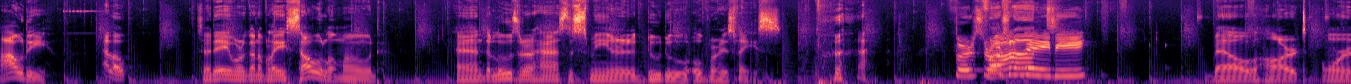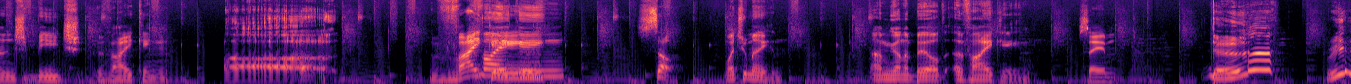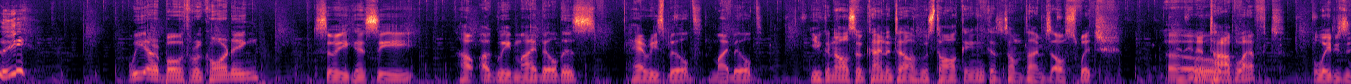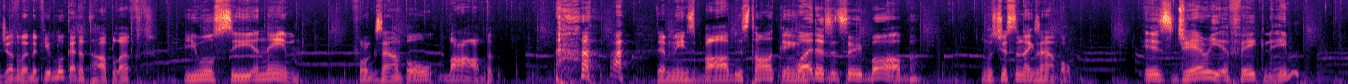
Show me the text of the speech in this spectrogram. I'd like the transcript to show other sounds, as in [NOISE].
Howdy. Hello. Today we're gonna play solo mode. And the loser has to smear doo-doo over his face. [LAUGHS] First, First round, baby! Bell Heart Orange Beach Viking. Uh, Viking. Viking. So, what you making? I'm gonna build a Viking. Same. Uh, really? We are both recording, so you can see how ugly my build is. Harry's build, my build. You can also kind of tell who's talking because sometimes I'll switch. And in the oh. top Oh. left, ladies and gentlemen, if you look at the top left, you will see a name. For example, Bob. [LAUGHS] that means Bob is talking. Why does it say Bob? It's just an example. Is Jerry a fake name?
